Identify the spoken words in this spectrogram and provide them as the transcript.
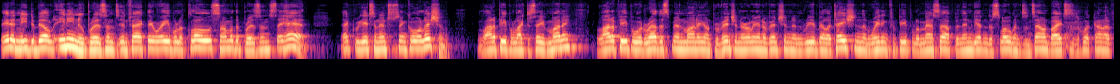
They didn't need to build any new prisons. In fact, they were able to close some of the prisons they had. That creates an interesting coalition. A lot of people like to save money. A lot of people would rather spend money on prevention, early intervention, and rehabilitation than waiting for people to mess up and then get into slogans and sound bites as to what kind of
